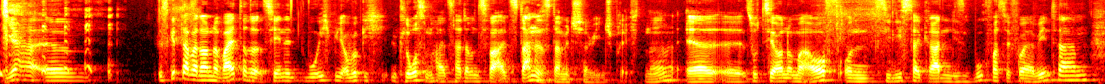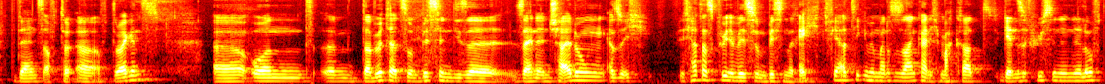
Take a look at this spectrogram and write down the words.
Ja, ähm, es gibt aber dann eine weitere Szene, wo ich mich auch wirklich ein Kloß im Hals hatte, und zwar als Stannis da mit Shireen spricht. Ne? Er äh, sucht sie auch nochmal auf und sie liest halt gerade in diesem Buch, was wir vorher erwähnt haben, The Dance of, äh, of Dragons. Äh, und ähm, da wird halt so ein bisschen diese, seine Entscheidung, also ich, ich hatte das Gefühl, er will sich so ein bisschen rechtfertigen, wenn man das so sagen kann. Ich mache gerade Gänsefüßchen in der Luft.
